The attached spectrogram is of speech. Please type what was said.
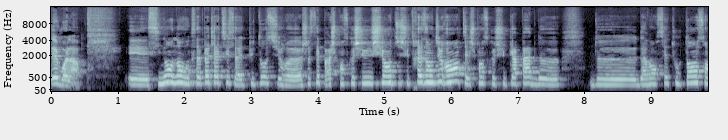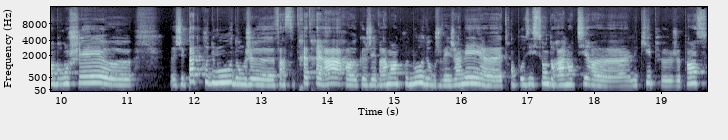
et voilà. Et sinon, non, donc ça va pas être là-dessus, ça va être plutôt sur, euh, je sais pas, je pense que je suis, je suis, je suis très endurante et je pense que je suis capable de, de, d'avancer tout le temps sans broncher. Euh, j'ai pas de coup de mou, donc je, enfin c'est très très rare euh, que j'ai vraiment un coup de mou, donc je vais jamais euh, être en position de ralentir l'équipe, je pense.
